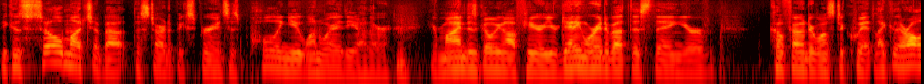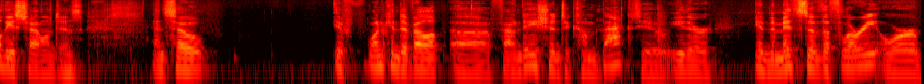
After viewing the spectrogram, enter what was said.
Because so much about the startup experience is pulling you one way or the other. Mm. Your mind is going off here, you're getting worried about this thing, your co founder wants to quit. Like there are all these challenges. Mm. And so if one can develop a foundation to come back to, either in the midst of the flurry or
